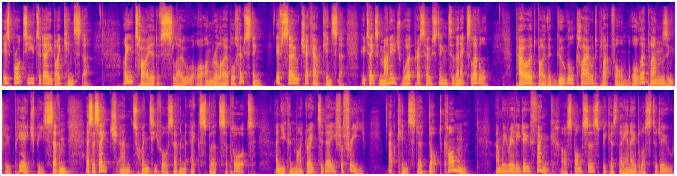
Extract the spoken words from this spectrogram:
is brought to you today by Kinsta. Are you tired of slow or unreliable hosting? If so, check out Kinsta, who takes managed WordPress hosting to the next level. Powered by the Google Cloud Platform, all their plans include PHP 7, SSH, and 24 7 expert support. And you can migrate today for free at kinsta.com. And we really do thank our sponsors because they enable us to do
